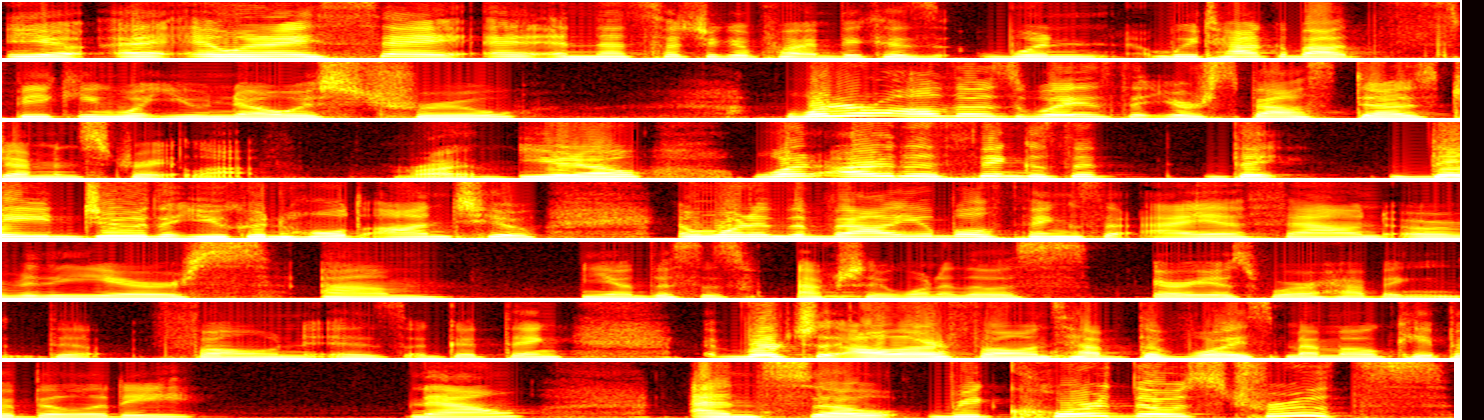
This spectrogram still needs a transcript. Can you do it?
You know and, and when i say and, and that's such a good point because when we talk about speaking what you know is true what are all those ways that your spouse does demonstrate love? Right? you know what are the things that that they do that you can hold on to? And one of the valuable things that i have found over the years um, you know this is actually one of those areas where having the phone is a good thing. Virtually all our phones have the voice memo capability now. And so record those truths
